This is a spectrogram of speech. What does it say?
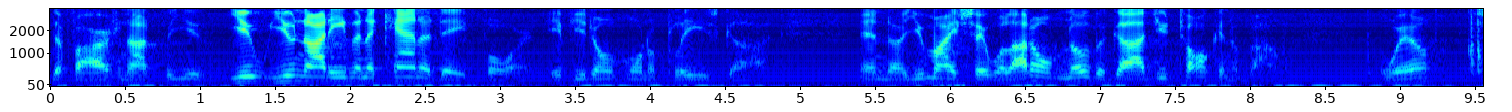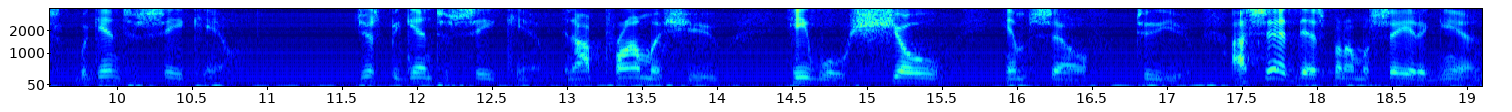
the fire's not for you. You you're not even a candidate for it if you don't want to please God. And uh, you might say, "Well, I don't know the God you're talking about." Well, begin to seek Him. Just begin to seek Him, and I promise you, He will show Himself to you. I said this, but I'm gonna say it again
